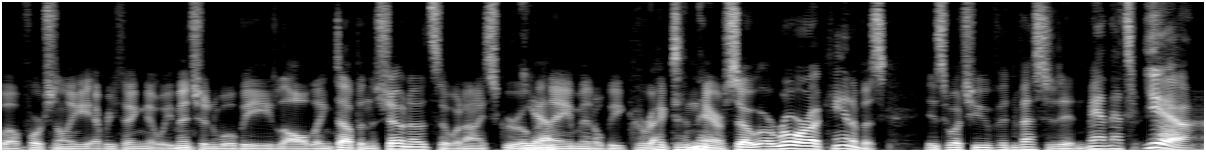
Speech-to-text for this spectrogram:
Well, fortunately, everything that we mentioned will be all linked up in the show notes. So when I screw up Yeah. a name, it'll be correct in there. So Aurora Cannabis is what you've invested in. Man, that's Yeah.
